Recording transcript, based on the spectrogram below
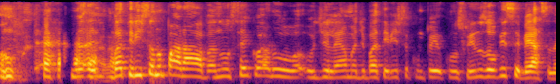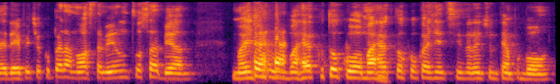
Um- baterista não parava, não sei qual era o, o dilema de baterista com, com os suínos ou vice-versa, né? De repente a culpa era nossa também, eu não tô sabendo. Mas o Marreco tocou, o Marreco tocou com a gente sim durante um tempo bom.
